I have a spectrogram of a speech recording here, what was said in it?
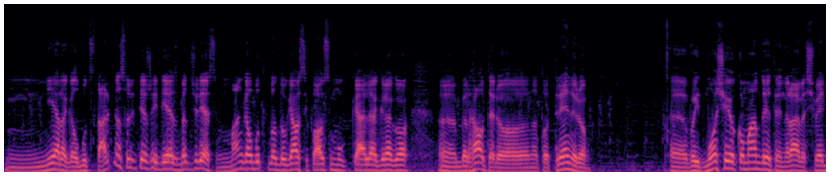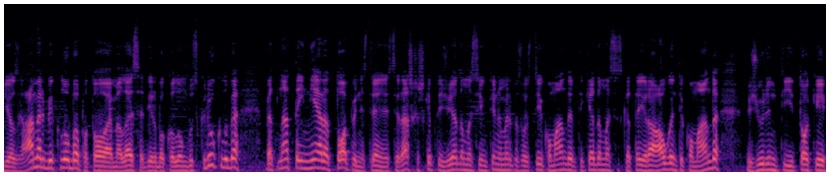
Nėra galbūt startinės sudėties žaidėjas, bet žiūrėsim. Man galbūt daugiausiai klausimų kelia Grego e, Berhalterio, na, to trenerio e, vaidmuo šioje komandoje, treniravęs Švedijos Hammerby klubą, po to MLS -e dirbo Columbus Crew klube, bet na tai nėra topinis treneris ir aš kažkaip tai žiūrėdamas į Junktinių Amerikos valstybių komandą ir tikėdamasis, kad tai yra auganti komanda, žiūrint į tokį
